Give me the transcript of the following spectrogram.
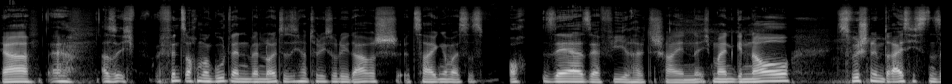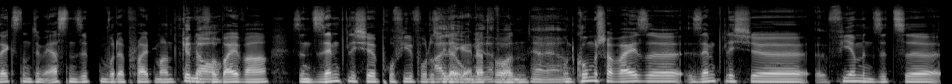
Ja, äh, also ich finde es auch immer gut, wenn, wenn Leute sich natürlich solidarisch zeigen, aber es ist auch sehr, sehr viel halt Schein. Ne? Ich meine, genau zwischen dem 30.06. und dem 1.07., wo der Pride Month wieder Genau. vorbei war, sind sämtliche Profilfotos wieder geändert umgeändert worden. Ja, ja. Und komischerweise sämtliche äh, Firmensitze,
